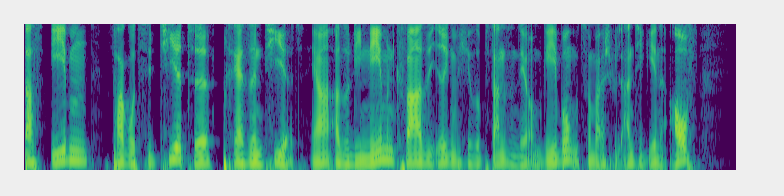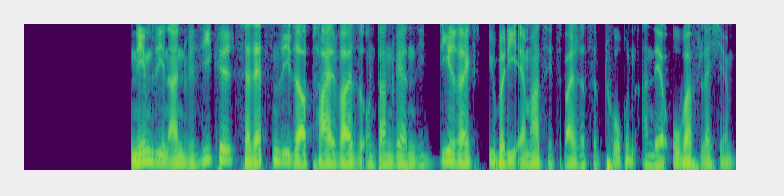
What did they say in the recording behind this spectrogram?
das eben phagozytierte präsentiert. Ja? Also die nehmen quasi irgendwelche Substanzen der Umgebung, zum Beispiel Antigene, auf, nehmen sie in ein Vesikel, zersetzen sie dort teilweise und dann werden sie direkt über die MHC2-Rezeptoren an der Oberfläche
